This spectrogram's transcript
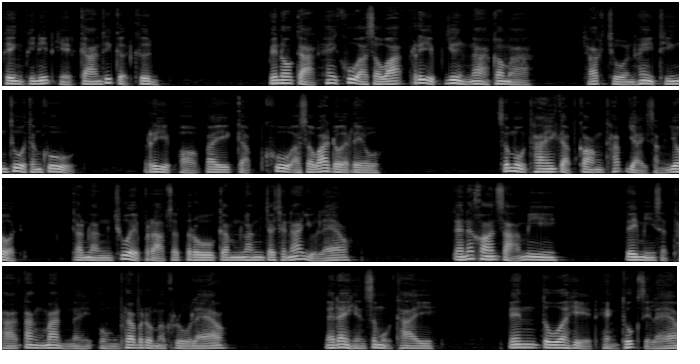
เพ่งพินิษเหตุการณ์ที่เกิดขึ้น เป็นโอกาสให้คู่อาสวะรีบยื่นหน้าเข้ามา ชักชวนให้ทิ้งทูตทั้งคู่ รีบออกไปกับคู่อาสวะโดยเร็ว สมุทัยกับกองทัพใหญ่สังโยชน์ กำลังช่วยปราบศัตรูกำลังจะชนะอยู่แล้ว แต่นครสามีได้มีศรัทธาตั้งมั่นในองค์พระบรมครูแล้ว และได้เห็นสมุทัยเป็นตัวเหตุแห่งทุกข์เสียแล้ว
